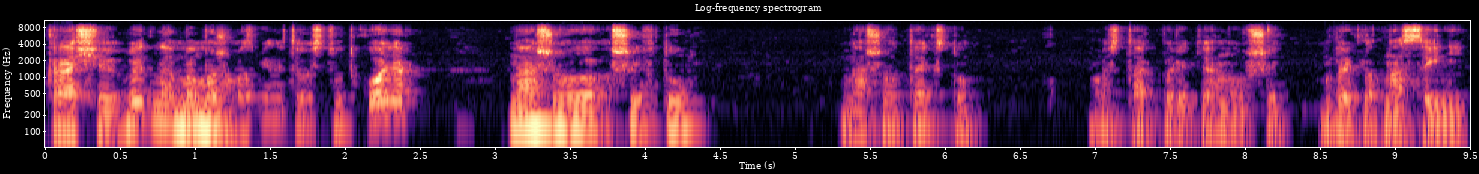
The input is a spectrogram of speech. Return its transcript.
краще видно, ми можемо змінити ось тут колір нашого шрифту, нашого тексту. Ось так перетягнувши, наприклад, на синій.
